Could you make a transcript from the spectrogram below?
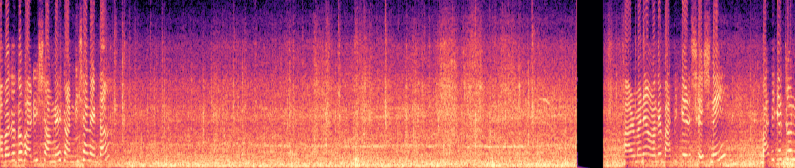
আপাতত বাড়ির সামনের কন্ডিশন এটা। আর মানে আমাদের বাতিকের শেষ নেই। বাতিকের জন্য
